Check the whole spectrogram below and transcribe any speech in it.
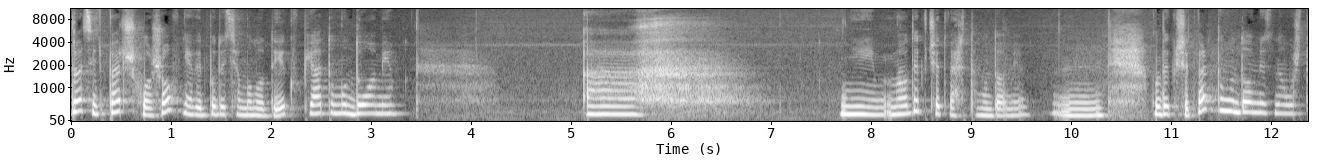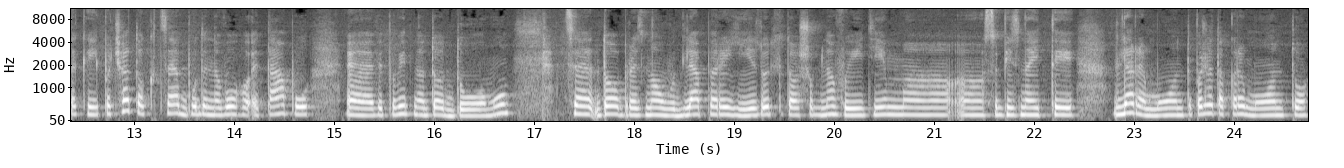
21 жовтня відбудеться молодик в п'ятому домі. А, ні, молодик в четвертому домі. Владик в четвертому домі знову ж таки, і початок це буде нового етапу е, відповідно додому. Це добре знову для переїзду, для того, щоб новий дім е, е, собі знайти, для ремонту, початок ремонту.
